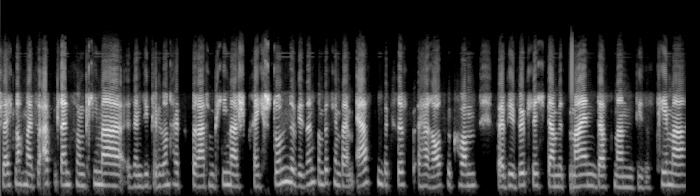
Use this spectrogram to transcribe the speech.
vielleicht nochmal zur Abgrenzung klimasensible Gesundheitsberatung, Klimasprechstunde. Wir sind so ein bisschen beim ersten Begriff herausgekommen, weil wir wirklich damit meinen, dass man dieses Thema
